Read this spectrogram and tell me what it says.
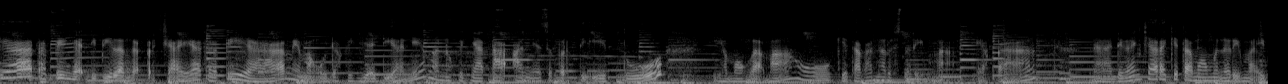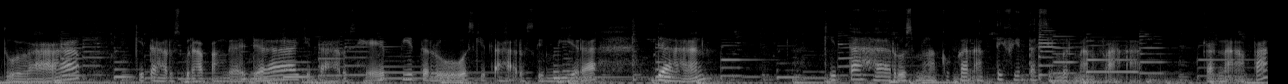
ya tapi nggak dibilang nggak percaya tapi ya memang udah kejadiannya mana kenyataannya seperti itu. Ya mau nggak mau kita kan harus terima ya kan? Nah dengan cara kita mau menerima itulah kita harus berapang dada kita harus happy terus kita harus gembira dan kita harus melakukan aktivitas yang bermanfaat karena apa?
